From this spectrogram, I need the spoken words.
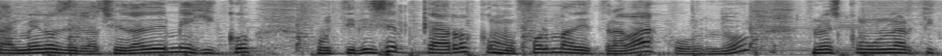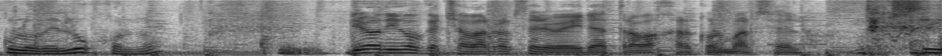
al menos de la Ciudad de México, utiliza el carro como forma de trabajo, ¿no? No es como un artículo de lujo, ¿no? Yo digo que Chavarrock se debe ir a trabajar con Marcelo. Sí.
